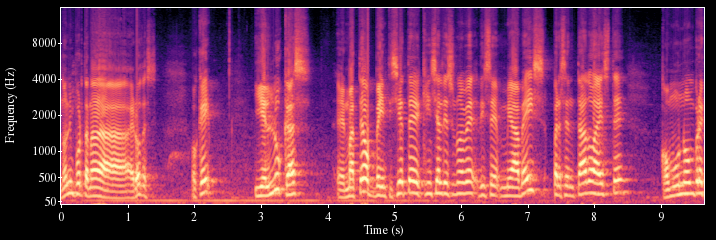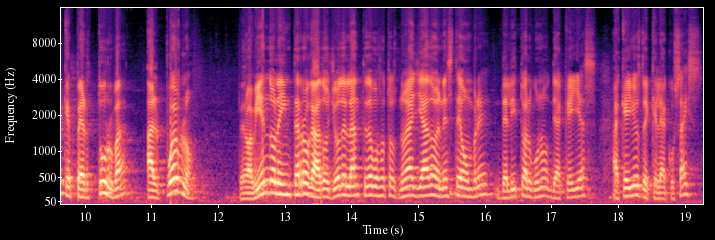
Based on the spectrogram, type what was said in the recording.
No le importa nada a Herodes. ¿Ok? Y en Lucas, en Mateo 27, 15 al 19, dice, me habéis presentado a este como un hombre que perturba al pueblo. Pero habiéndole interrogado, yo delante de vosotros no he hallado en este hombre delito alguno de aquellas, aquellos de que le acusáis.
